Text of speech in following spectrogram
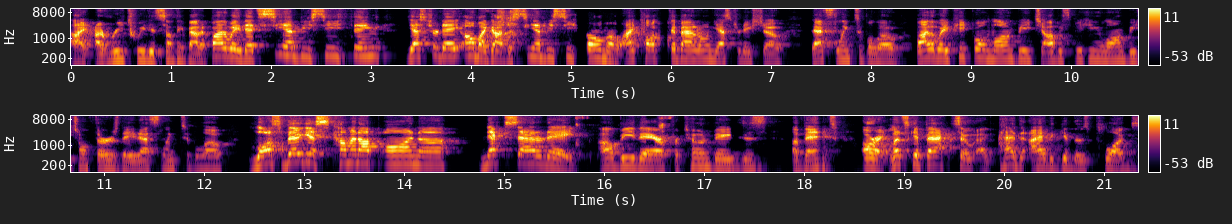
I, I, retweeted something about it. By the way, that CNBC thing yesterday, oh my God, the CNBC FOMO. I talked about it on yesterday's show. That's linked to below. By the way, people in Long Beach, I'll be speaking in Long Beach on Thursday. That's linked to below. Las Vegas coming up on uh, next Saturday. I'll be there for Tone Vays' event. All right, let's get back. So I had to, I had to give those plugs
